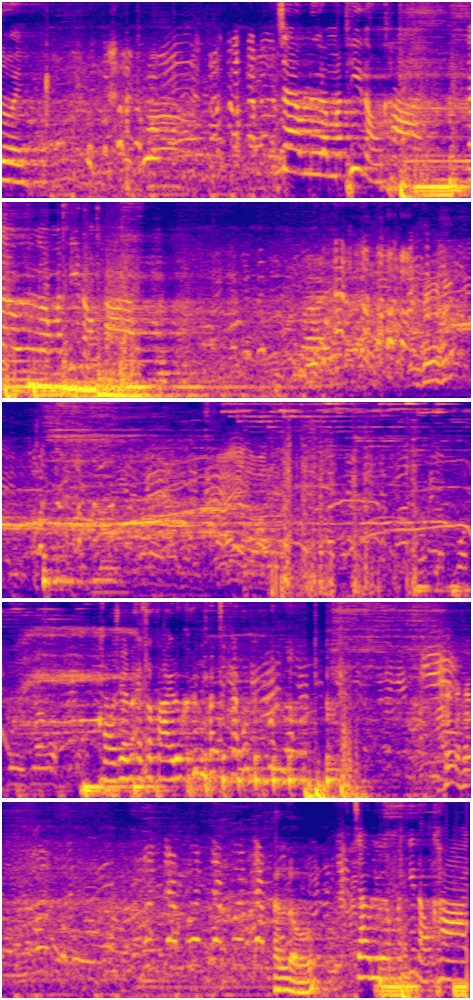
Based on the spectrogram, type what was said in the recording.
เลย แจวเรือมาที่หนองคาย แจวเรือมาที่หนองคาย ขอเชิญไอสไตล์ลุกขึ้นมาแจวฮัลโหลแจวเรือมาที่หนองคาย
